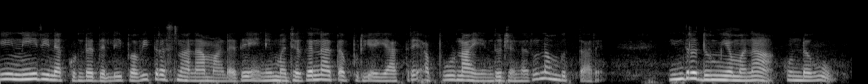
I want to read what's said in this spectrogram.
ಈ ನೀರಿನ ಕುಂಡದಲ್ಲಿ ಪವಿತ್ರ ಸ್ನಾನ ಮಾಡದೆ ನಿಮ್ಮ ಜಗನ್ನಾಥಪುರಿಯ ಯಾತ್ರೆ ಅಪೂರ್ಣ ಎಂದು ಜನರು ನಂಬುತ್ತಾರೆ. ಇಂದ್ರದುಮ್ಯಮನ ಕುಂಡವು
